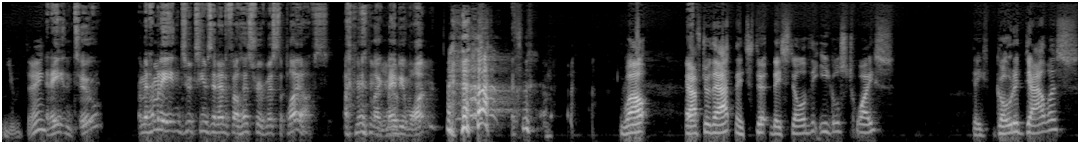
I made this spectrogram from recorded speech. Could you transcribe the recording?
You would think. And eight and two. I mean, how many eight and two teams in NFL history have missed the playoffs? I mean, like yeah. maybe one. well, after that, they still they still have the Eagles twice. They go to Dallas.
